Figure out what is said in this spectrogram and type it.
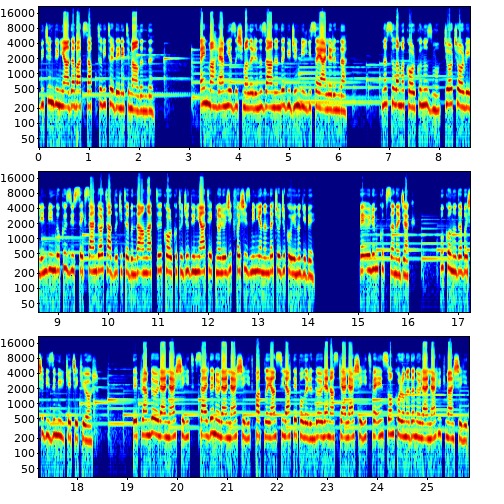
Bütün dünyada WhatsApp, Twitter denetimi alındı. En mahrem yazışmalarınız anında gücün bilgisayarlarında. Nasıl ama korkunuz mu? George Orwell'in 1984 adlı kitabında anlattığı korkutucu dünya teknolojik faşizmin yanında çocuk oyunu gibi. Ve ölüm kutsanacak. Bu konuda başı bizim ülke çekiyor. Depremde ölenler şehit, selden ölenler şehit, patlayan silah depolarında ölen askerler şehit ve en son koronadan ölenler hükmen şehit.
